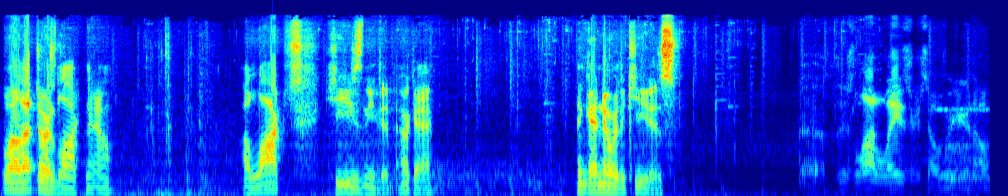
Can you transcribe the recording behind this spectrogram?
Well, that door's locked now. A locked key is needed. Okay. I think I know where the key is. There's a lot of lasers over here, though.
